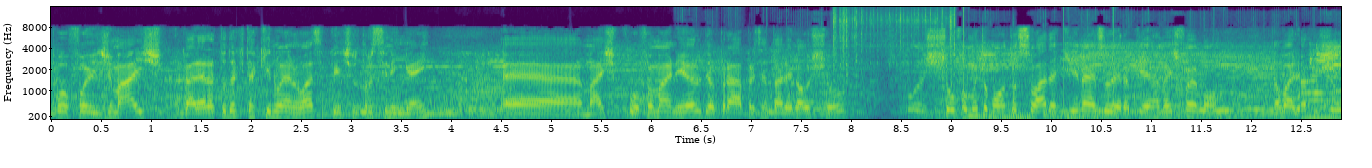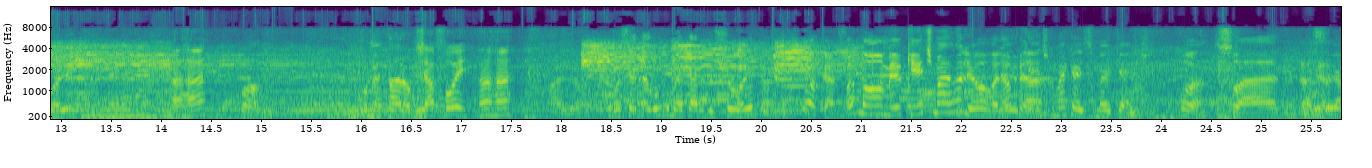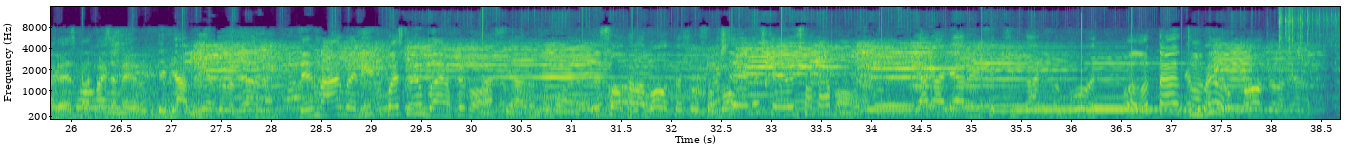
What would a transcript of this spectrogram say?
Pô, foi demais. A galera toda que tá aqui não é nossa, porque a gente não trouxe ninguém. É, mas, pô, foi maneiro, deu pra apresentar legal o show. Pô, o show foi muito bom. Tô suado aqui, né, zoeira? Porque realmente foi bom. Então valeu. Do show aí? Aham, Pô, comentário algum? já foi. Aham. Valeu. Você tem algum comentário do show aí, cara? Pô, cara, foi bom, meio quente, mas valeu, valeu a Meio pena. quente, como é que é isso, meio quente? Pô, suado, aquela, aquela, aquela coisa meio. Teve aguinha pelo menos, né? Teve uma água ali que quase tomei um banho, mas foi bom. Tá certo, muito bom. né? E o som tava bom? Tu achou o som bom? Gostei, gostei, o som tava bom. E a galera, a receptividade foi boa? Pô, lotado, tu viu? pau, pelo menos.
